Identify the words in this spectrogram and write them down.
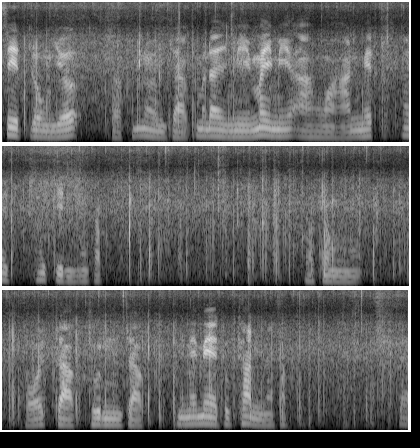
ซีดลงเยอะ ครับ เนื่องจากไม่ได้มีไม่มีอาหารเม็ดให้ให้กินนะครับ ก็ต้องขอจากทุนจากแม่ๆทุกท่านนะครับ จะ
